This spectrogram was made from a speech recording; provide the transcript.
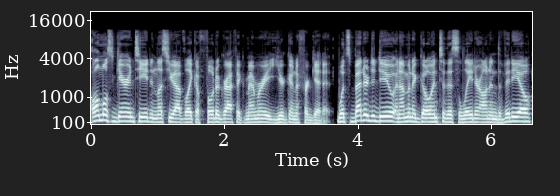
almost guaranteed unless you have like a photographic memory, you're gonna forget it. What's better to do, and I'm gonna go into this later on in the video,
